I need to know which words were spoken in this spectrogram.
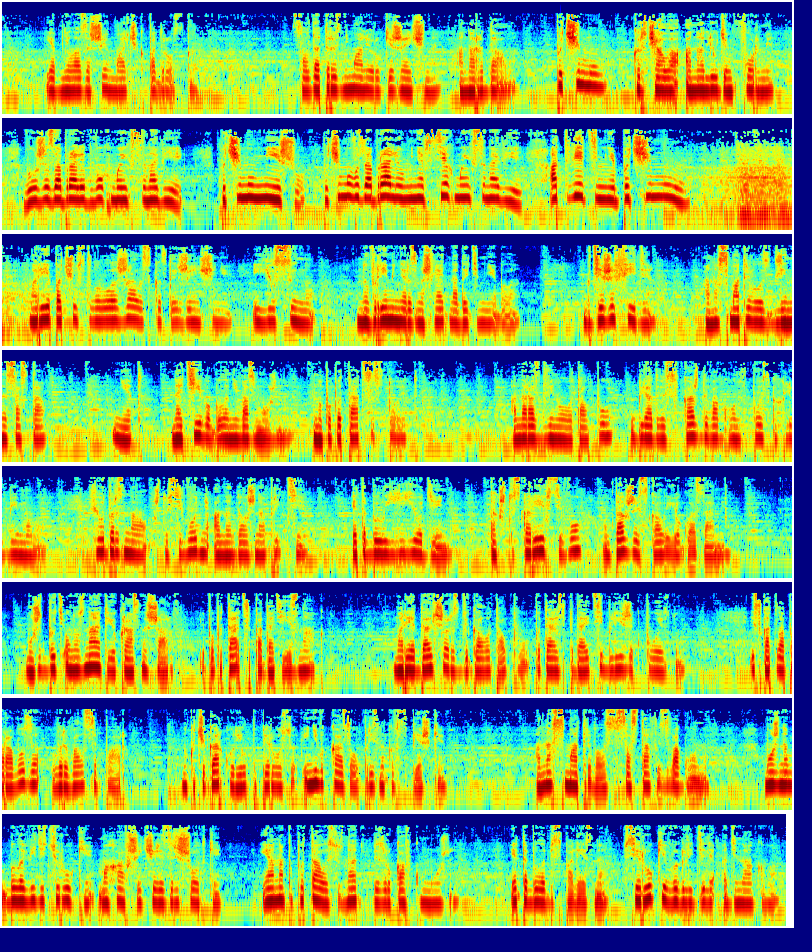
и обняла за шею мальчика-подростка. Солдаты разнимали руки женщины. Она рыдала. «Почему?» — кричала она людям в форме. «Вы уже забрали двух моих сыновей. Почему Мишу? Почему вы забрали у меня всех моих сыновей? Ответьте мне, почему?» Мария почувствовала жалость к этой женщине и ее сыну, но времени размышлять над этим не было. «Где же Федя?» Она всматривалась в длинный состав. Нет, найти его было невозможно но попытаться стоит. Она раздвинула толпу, углядываясь в каждый вагон в поисках любимого. Федор знал, что сегодня она должна прийти. Это был ее день, так что, скорее всего, он также искал ее глазами. Может быть, он узнает ее красный шарф и попытается подать ей знак. Мария дальше раздвигала толпу, пытаясь подойти ближе к поезду. Из котла паровоза вырывался пар но кочегар курил папиросу и не выказывал признаков спешки. Она всматривалась в состав из вагонов. Можно было видеть руки, махавшие через решетки, и она попыталась узнать безрукавку мужа. Это было бесполезно. Все руки выглядели одинаково.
